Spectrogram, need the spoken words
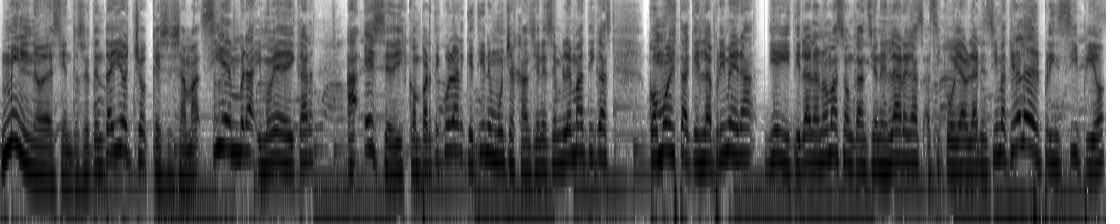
1978 que se llama Siembra y me voy a dedicar a ese disco en particular que tiene muchas canciones emblemáticas como esta que es la primera, Diego y Tirala nomás, son canciones largas, así que voy a hablar encima. Tirala del principio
